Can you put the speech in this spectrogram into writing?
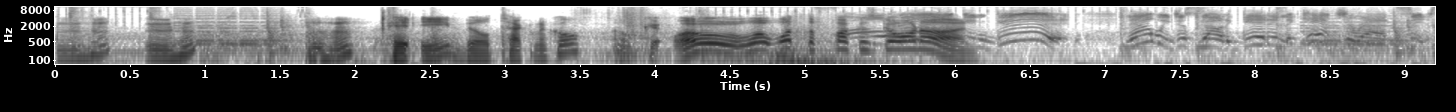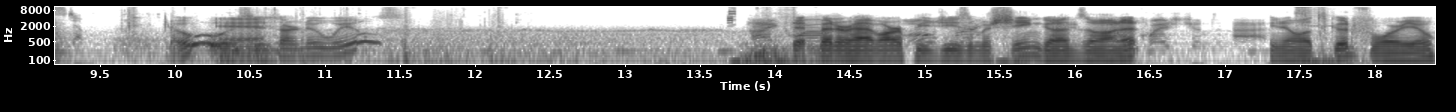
Mm-hmm. Mm-hmm. Mm-hmm. Hit E, build technical. Okay. Whoa, what, what the fuck is going on? Looking good. Now we just gotta get in the Catch-A-Ride system. Oh, Yeah. is these our new wheels? High It better have RPGs and machine guns on it. You know it's good for you.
